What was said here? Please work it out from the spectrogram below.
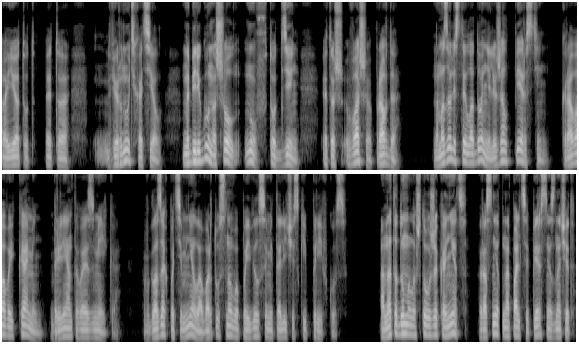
«А я тут, это, вернуть хотел. На берегу нашел, ну, в тот день. Это ж ваше, правда?» На мозолистой ладони лежал перстень, кровавый камень, бриллиантовая змейка. В глазах потемнело, а во рту снова появился металлический привкус. Она-то думала, что уже конец. Раз нет на пальце перстня, значит,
